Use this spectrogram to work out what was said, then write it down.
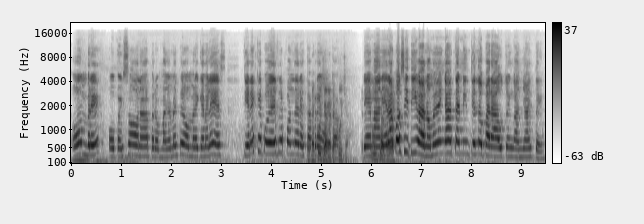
hombre o persona, pero mayormente hombre que me lees, tienes que poder responder estas Que te escucha, que te preguntas. escucha, que te de escucha, manera te ve. positiva, no me vengas a estar mintiendo para autoengañarte,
